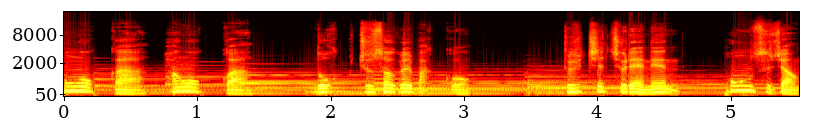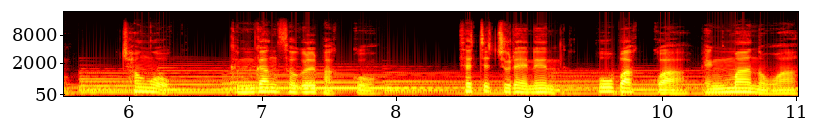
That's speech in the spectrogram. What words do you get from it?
홍옥과 황옥과 녹 주석을 받고 둘째 줄에는 홍수정, 청옥, 금강석을 받고 셋째 줄에는 호박과 백만호와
